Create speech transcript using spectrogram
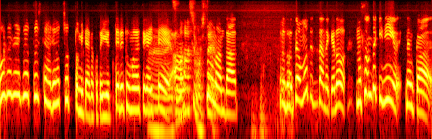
オーガナイザーとしてあれはちょっとみたいなこと言ってる友達がいて、あ、話もしたよ。そうなんだ。そうそうって思ってたんだけど、もうその時になんか、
